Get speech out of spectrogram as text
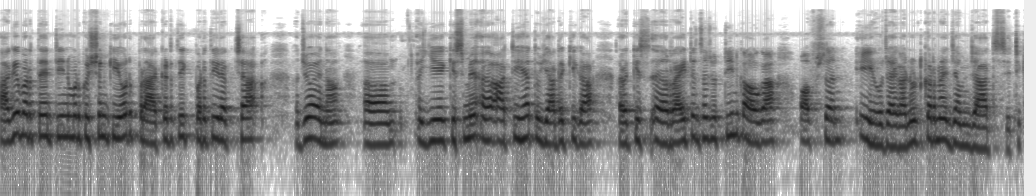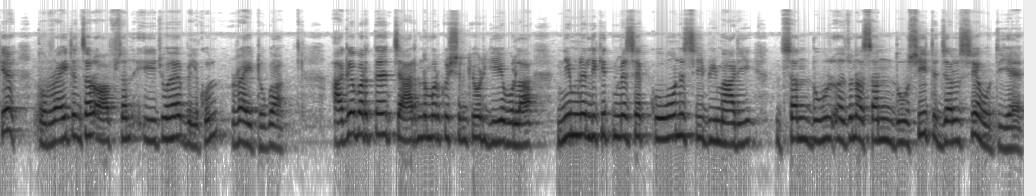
आगे बढ़ते हैं तीन नंबर क्वेश्चन की ओर। प्राकृतिक प्रतिरक्षा जो है ना आ, ये किसमें आती है? तो याद रखिएगा किस राइट आंसर जो तीन का होगा ऑप्शन ए हो जाएगा। नोट करना है जमजात से ठीक है? तो राइट आंसर ऑप्शन ए जो है बिल्कुल राइट होगा। आगे बढ़ते हैं, चार नंबर क्वेश्चन की ओर ये बोला, निम्नलिखित में से कौन सी बीमारी संदू जो ना संदूषित जल से होती है?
